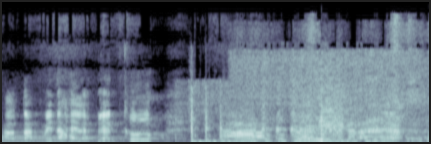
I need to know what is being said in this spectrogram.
เอาตัดไม่ได้แล้วเพื่อนคือ Okay. Yeah.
